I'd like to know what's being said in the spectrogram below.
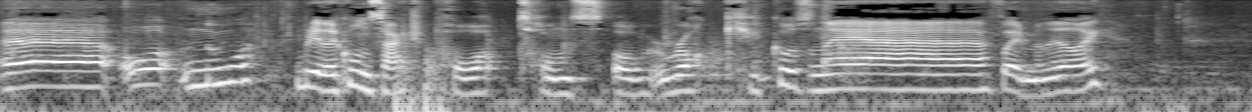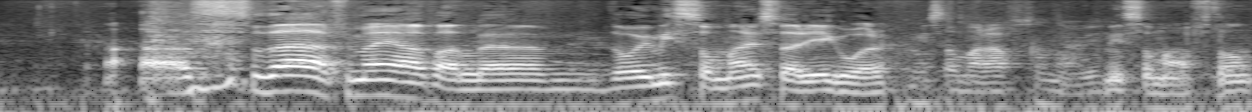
Eh, og nå blir det konsert på Tons of Rock. Hvordan er formen i dag? Ah, Sådär för mig i alla fall. Eh, Det var ju midsommar i Sverige igår. Midsommarafton är vi. Midsommarafton.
